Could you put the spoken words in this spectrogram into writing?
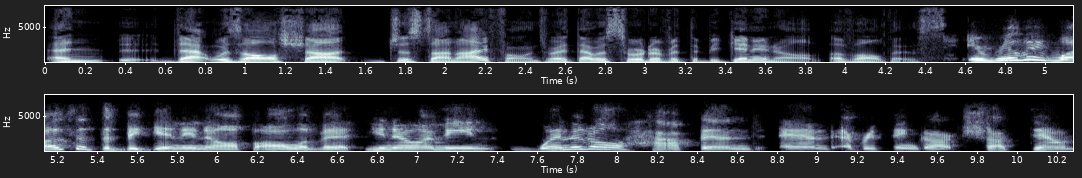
and uh, that was all shot just on iPhones, right? That was sort of at the beginning of, of all this. It really was at the beginning of all of it. You know, I mean, when it all happened and everything got shut down,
